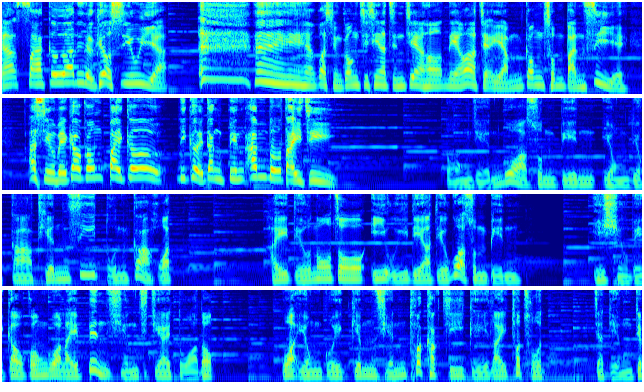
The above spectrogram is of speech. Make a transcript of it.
尔，三哥啊，你就去互收伊啊！哎呀，我想讲即声真正吼，猫啊食盐讲春半死的，啊想袂到讲拜哥，你阁会当平安无代志。当然，我顺便用六家天师遁甲法，海潮老祖以为掠着我顺便，伊想袂到讲我来变成一只大鹿，我用过金仙脱壳之计来脱出，才能得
